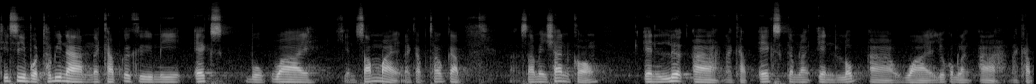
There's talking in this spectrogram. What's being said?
ทฤษฎีบททวินามนะครับก็คือมี x บวก y เขียนซ้ำใหม่นะครับเท่ากับ summation ของ n เลือก r นะครับ x กำลัง n ลบ r y ยกกำลัง r นะครับ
